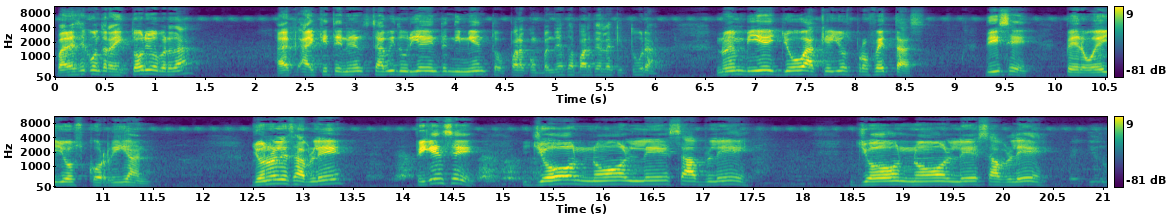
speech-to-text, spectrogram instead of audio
Parece contradictorio, ¿verdad? Hay, que tener sabiduría y entendimiento para comprender esta parte de la escritura. No envié yo a aquellos profetas. Dice, pero ellos corrían. Yo no les hablé. Fíjense, yo no les hablé. Yo no les hablé. 21.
